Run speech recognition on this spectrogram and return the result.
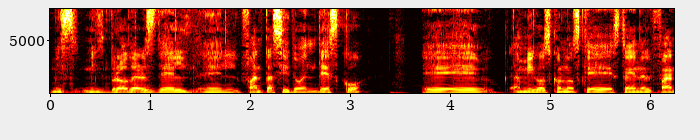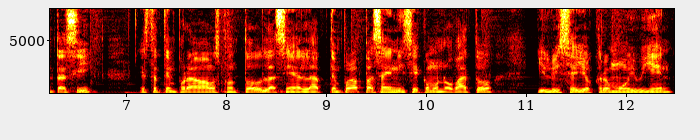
mis, mis brothers del Fantasy Duendesco, eh, amigos con los que estoy en el Fantasy. Esta temporada vamos con todos. La, la temporada pasada inicié como novato y lo hice yo creo muy bien.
